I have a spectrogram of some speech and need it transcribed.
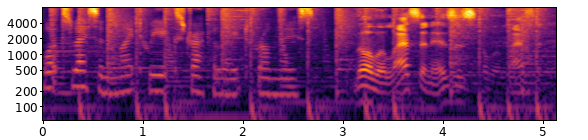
What lesson might we extrapolate from this? No, the lesson is, is the lesson is,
